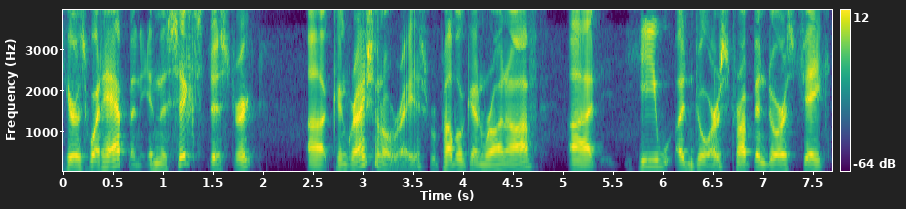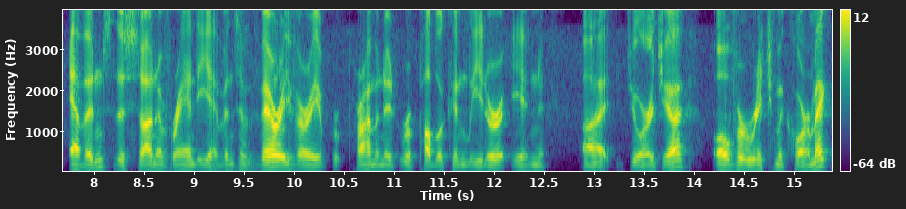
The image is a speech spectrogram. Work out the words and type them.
here's what happened in the sixth district uh, congressional race, Republican runoff. Uh, he endorsed, Trump endorsed Jake Evans, the son of Randy Evans, a very, very prominent Republican leader in uh, Georgia, over Rich McCormick.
